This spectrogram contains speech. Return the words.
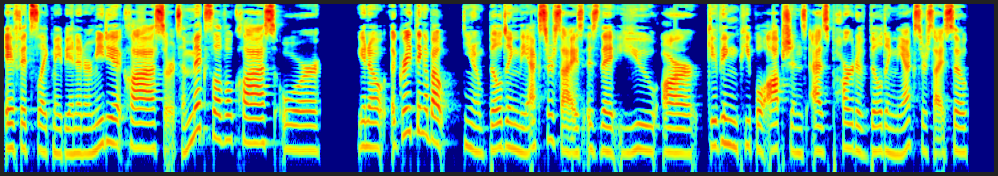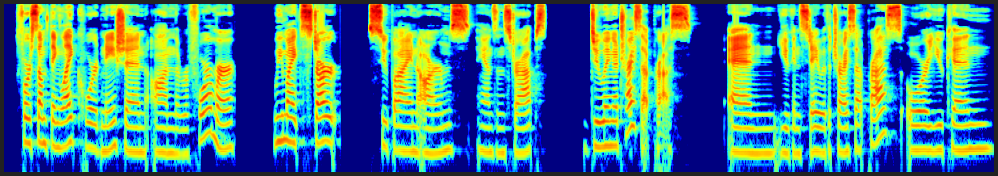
if it's like maybe an intermediate class or it's a mixed level class or you know, a great thing about, you know, building the exercise is that you are giving people options as part of building the exercise. So for something like coordination on the reformer, we might start supine arms, hands and straps, doing a tricep press. And you can stay with a tricep press or you can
